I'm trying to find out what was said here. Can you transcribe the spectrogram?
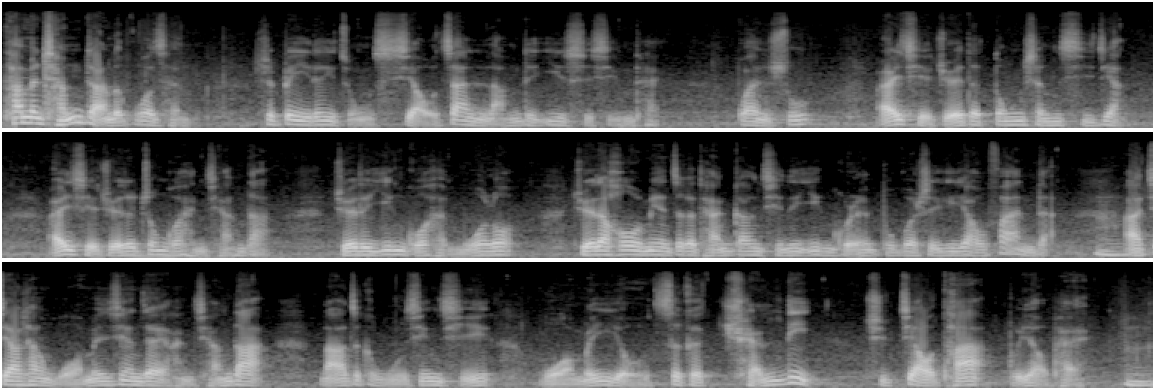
他们成长的过程是被那种小战狼的意识形态灌输，而且觉得东升西降。而且觉得中国很强大，觉得英国很没落，觉得后面这个弹钢琴的英国人不过是一个要饭的，啊，加上我们现在很强大，拿这个五星旗，我们有这个权利去叫他不要拍，嗯，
